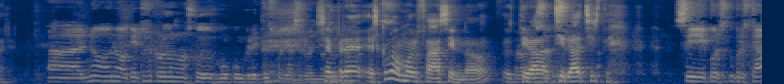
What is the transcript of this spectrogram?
Uh, no, no, aquests recorden unes coses molt concretes perquè el cervell no Sempre... els És com a molt fàcil, no? Tirar, no tirar xiste. Sí, però, és- però, és que,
